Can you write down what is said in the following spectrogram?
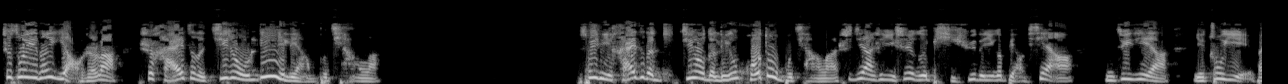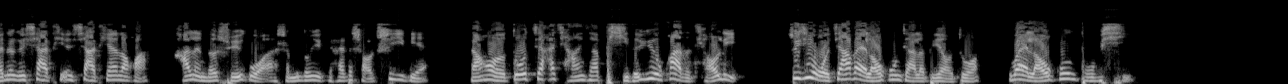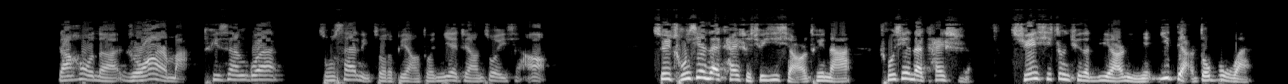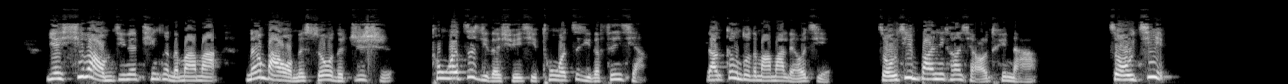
之所以能咬着了，是孩子的肌肉力量不强了，所以你孩子的肌肉的灵活度不强了，实际上是也是个脾虚的一个表现啊。你最近啊也注意，反正个夏天夏天的话，寒冷的水果啊，什么东西给孩子少吃一点，然后多加强一下脾的运化的调理。最近我加外劳宫加的比较多，外劳宫补脾，然后呢揉二马推三关。足三里做的比较多，你也这样做一下啊。所以从现在开始学习小儿推拿，从现在开始学习正确的育儿理念，一点都不晚。也希望我们今天听课的妈妈能把我们所有的知识，通过自己的学习，通过自己的分享，让更多的妈妈了解，走进邦尼康小儿推拿，走进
